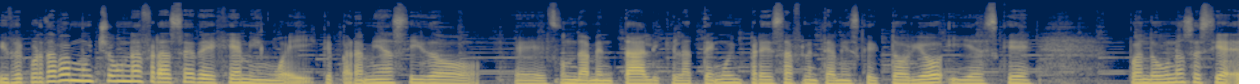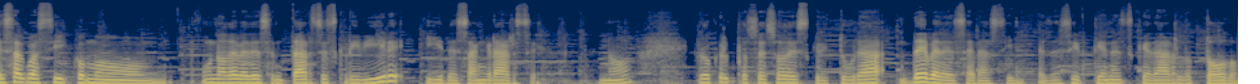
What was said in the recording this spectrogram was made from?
Y recordaba mucho una frase de Hemingway que para mí ha sido eh, fundamental y que la tengo impresa frente a mi escritorio y es que cuando uno se es algo así como uno debe de sentarse a escribir y desangrarse, ¿no? Creo que el proceso de escritura debe de ser así, es decir, tienes que darlo todo.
